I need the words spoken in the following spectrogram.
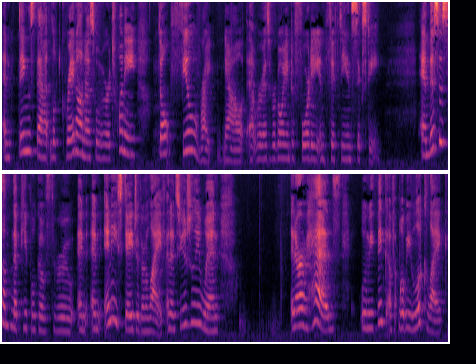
And things that looked great on us when we were 20 don't feel right now as we're going into 40 and 50 and 60. And this is something that people go through in, in any stage of their life. And it's usually when, in our heads, when we think of what we look like,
